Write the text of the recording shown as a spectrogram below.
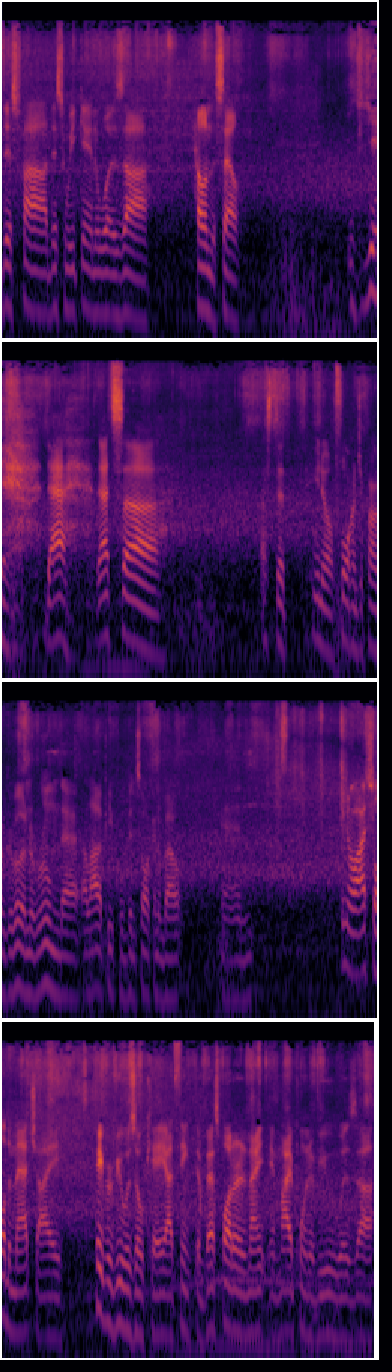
this uh, this weekend was uh, Hell in the Cell. Yeah, that that's uh, that's the you know 400 pound gorilla in the room that a lot of people have been talking about, and you know I saw the match. I pay per view was okay. I think the best part of the night, in my point of view, was uh,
